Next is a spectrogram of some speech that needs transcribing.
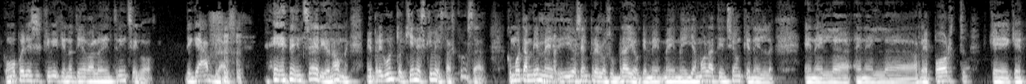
¿cómo puedes escribir que no tiene valor intrínseco? ¿De qué hablas? en serio, ¿no? Me, pregunto quién escribe estas cosas. Como también me, yo siempre lo subrayo, que me, me, llamó la atención que en el, en el, en el uh, report que, que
